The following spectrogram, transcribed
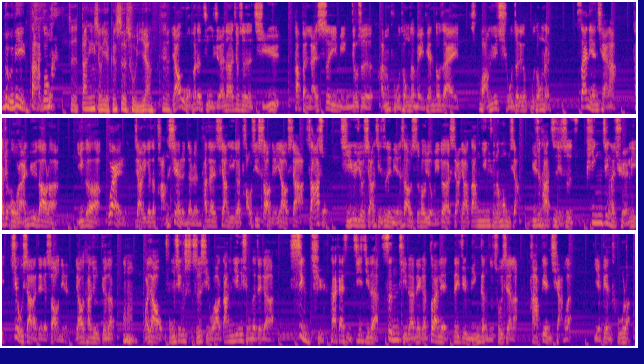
努力打工。是当英雄也跟社畜一样，然后我们的主角呢，就是奇遇，他本来是一名就是很普通的，每天都在忙于求着这个普通人。三年前啊，他就偶然遇到了一个怪人，叫一个叫螃蟹人的人，他在向一个淘气少年要下杀手。奇遇就想起自己年少时候有一个想要当英雄的梦想，于是他自己是拼尽了全力救下了这个少年。然后他就觉得，嗯，我要重新拾起我要当英雄的这个兴趣。他开始积极的身体的那个锻炼，那句名梗就出现了，他变强了，也变秃了。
